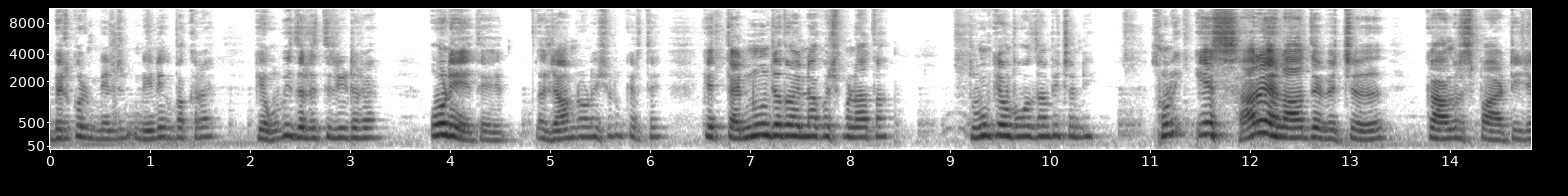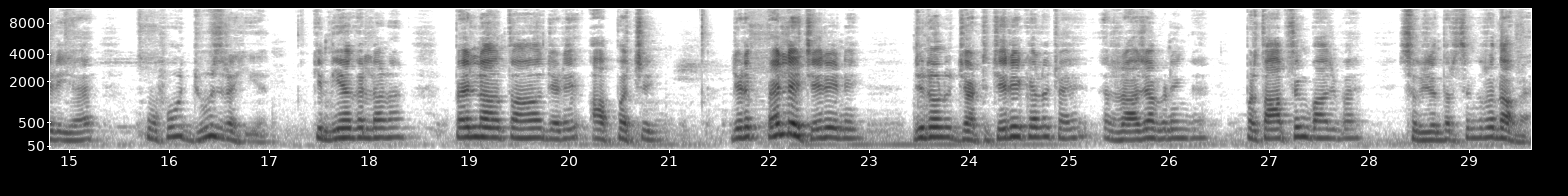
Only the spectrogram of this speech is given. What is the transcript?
ਬਿਲਕੁਲ ਮੀਨਿੰਗ ਵੱਖਰਾ ਹੈ, ਕਿ ਉਹ ਵੀ ਦਲਿਤ ਲੀਡਰ ਹੈ। ਉਹਨੇ ਤੇ ਇਲਜ਼ਾਮ ਲਾਉਣੇ ਸ਼ੁਰੂ ਕਰਤੇ ਕਿ ਤੈਨੂੰ ਜਦੋਂ ਇੰਨਾ ਕੁਝ ਬਣਾਤਾ, ਤੂੰ ਕਿਉਂ ਬੋਲਦਾ ਵੀ ਚੰਨੀ? ਹੁਣ ਇਹ ਸਾਰੇ ਹਾਲਾਤ ਦੇ ਵਿੱਚ ਕਾਂਗਰਸ ਪਾਰਟੀ ਜਿਹੜੀ ਹੈ, ਉਹ ਜੂਝ ਰਹੀ ਹੈ। ਕਿੰਨੀਆਂ ਗੱਲਾਂ ਨਾਲ? ਪਹਿਲਾਂ ਤਾਂ ਜਿਹੜੇ ਆਪਸ 'ਚ ਜਿਹੜੇ ਪਹਿਲੇ ਚਿਹਰੇ ਨੇ, ਜਿਨ੍ਹਾਂ ਨੂੰ ਜੱਟ ਚਿਹਰੇ ਕਹਿ ਲੋ ਚਾਹੇ ਰਾਜਾ ਬਣਿੰਗ ਹੈ, ਪ੍ਰਤਾਪ ਸਿੰਘ ਬਾਜਵਾ ਹੈ, ਸੁਖਜਿੰਦਰ ਸਿੰਘ ਰੰਧਾਵਾ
